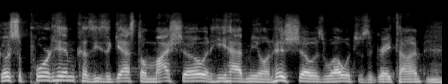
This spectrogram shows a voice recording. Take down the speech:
Go support him because he's a guest on my show and he had me on his show as well, which was a great time. Mhm.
